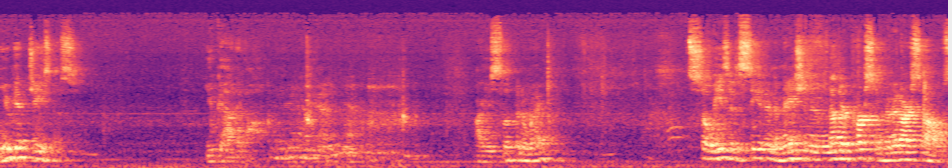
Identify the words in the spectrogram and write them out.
you get Jesus, you got it all. Are you slipping away? It's so easy to see it in a nation, in another person, than in ourselves.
